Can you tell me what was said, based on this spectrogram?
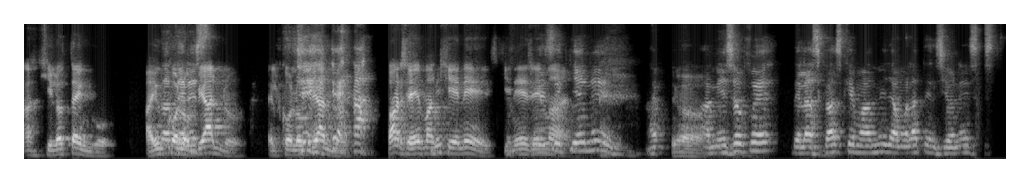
aquí lo tengo. Hay un colombiano. El colombiano. Parce, man, ¿quién es? ¿Quién es man? quién es. A, mí eso fue de las cosas que más me llamó la atención es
